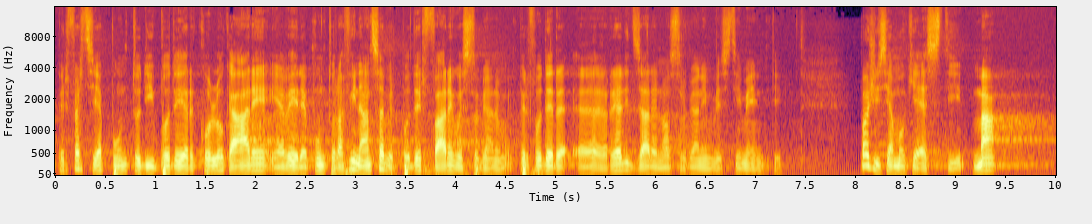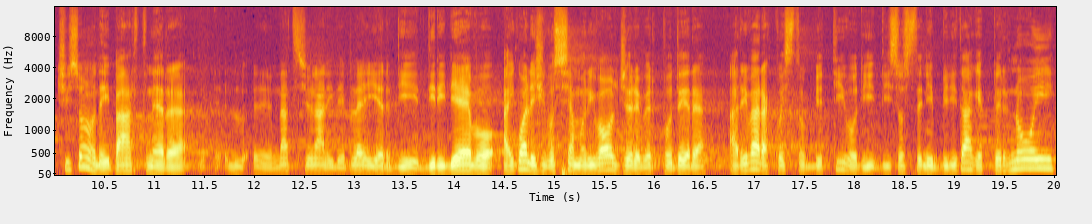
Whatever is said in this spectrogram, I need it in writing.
per far sì appunto di poter collocare e avere appunto la finanza per poter fare questo piano, per poter eh, realizzare il nostro piano investimenti. Poi ci siamo chiesti, ma ci sono dei partner eh, nazionali, dei player di, di, rilievo ai quali ci possiamo rivolgere per poter arrivare a questo obiettivo di, di sostenibilità che per noi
